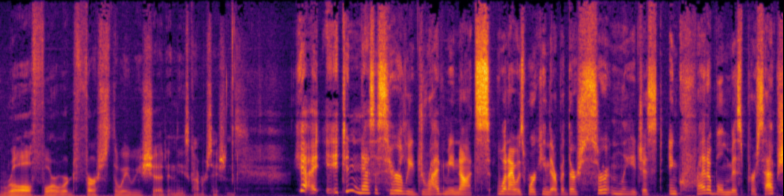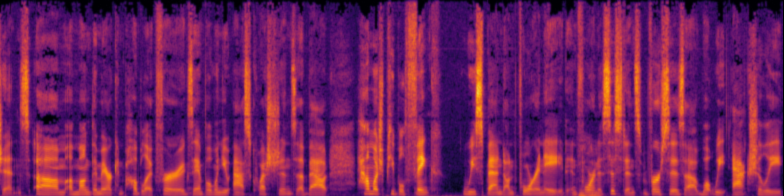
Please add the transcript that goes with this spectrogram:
role forward first the way we should in these conversations. Yeah, it didn't necessarily drive me nuts when I was working there, but there's certainly just incredible misperceptions um, among the American public. For example, when you ask questions about how much people think we spend on foreign aid and foreign mm-hmm. assistance versus uh, what we actually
